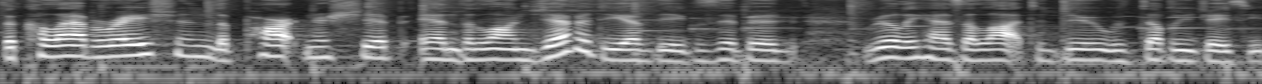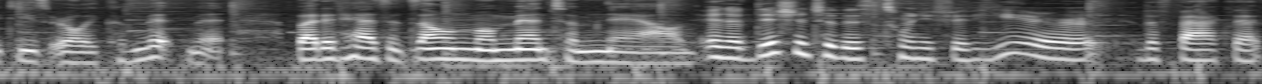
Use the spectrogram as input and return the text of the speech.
The collaboration, the partnership, and the longevity of the exhibit really has a lot to do with WJCT's early commitment but it has its own momentum now. In addition to this 25th year, the fact that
